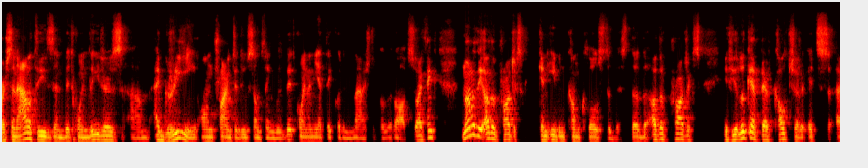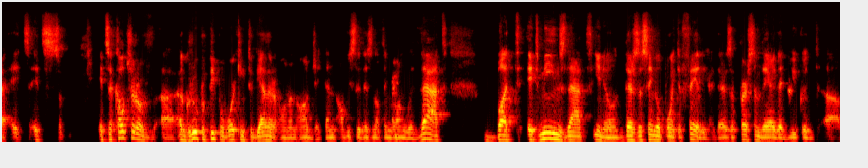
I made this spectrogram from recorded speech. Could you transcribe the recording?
personalities and Bitcoin leaders um, agree on trying to do something with Bitcoin, and yet they couldn't manage to pull it off. So I think none of the other projects can even come close to this. The, the other projects, if you look at their culture, it's uh, it's it's it's a culture of uh, a group of people working together on an object, and obviously there's nothing wrong with that but it means that you know there's a single point of failure. There's a person there that you could uh,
